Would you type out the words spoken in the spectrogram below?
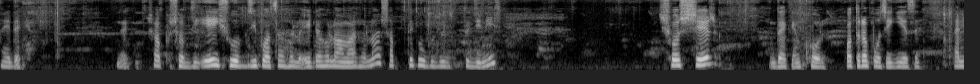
এই দেখেন। দেখেন, সব সবজি, এই সবজি পচা হলো, এটা হলো আমার হলো সব থেকে উপযুক্ত জিনিস। সর্ষের, দেখেন, খোল। কতটা পচে গিয়েছে। তাহলে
